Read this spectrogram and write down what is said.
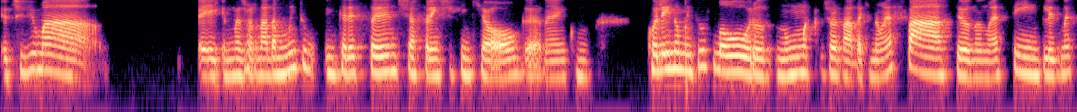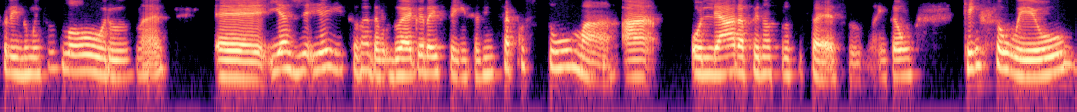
eu tive uma, é, uma jornada muito interessante à frente de Think Olga, né, com, colhendo muitos louros, numa jornada que não é fácil, não é simples, mas colhendo muitos louros, né? É, e, a, e, é isso, né, do, do, ego e da essência. A gente se acostuma a olhar apenas para os sucessos. Né? Então, quem sou eu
